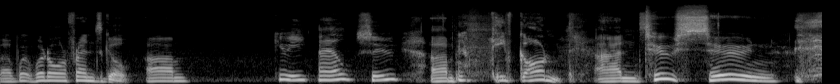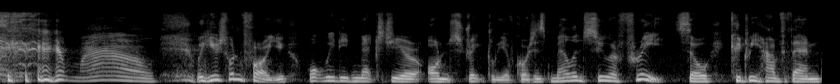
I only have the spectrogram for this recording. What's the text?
Uh, where, where'd all our friends go? Um, Huey, Mel, Sue, um, they've gone. And too soon. wow. Well, here's one for you. What we need next year on Strictly, of course, is Mel and Sue are free. So could we have them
